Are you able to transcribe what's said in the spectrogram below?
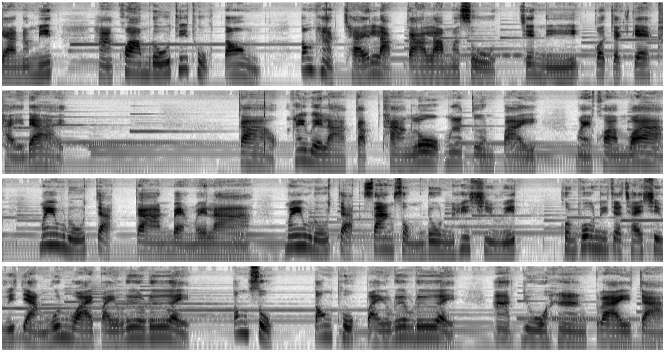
ยาณมิตร หาความรู้ที่ถูกต้อง ต้องหัดใช้หลักกาลามาสูตร เช่นนี้ก็จะแก้ไขได้ 9. ให้เวลากับทางโลกมากเกินไป หมายความว่า ไม่รู้จักการแบ่งเวลา ไม่รู้จักสร้างสมดุลให้ชีวิต คนพวกนี้จะใช้ชีวิตอย่างวุ่นวายไปเรื่อย ๆ ต้องสุข ต้องทุกข์ไปเรื่อยๆ อาจอยู่ห่างไกลจาก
